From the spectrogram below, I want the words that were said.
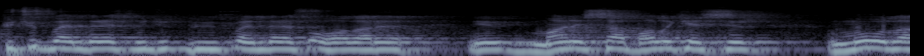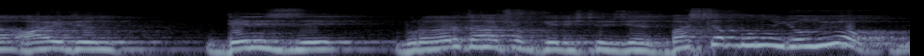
Küçük Menderes, Büyük Büyük Menderes ovaları, e, Manisa, Balıkesir, Muğla, Aydın, Denizli buraları daha çok geliştireceğiz. Başka bunun yolu yok.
